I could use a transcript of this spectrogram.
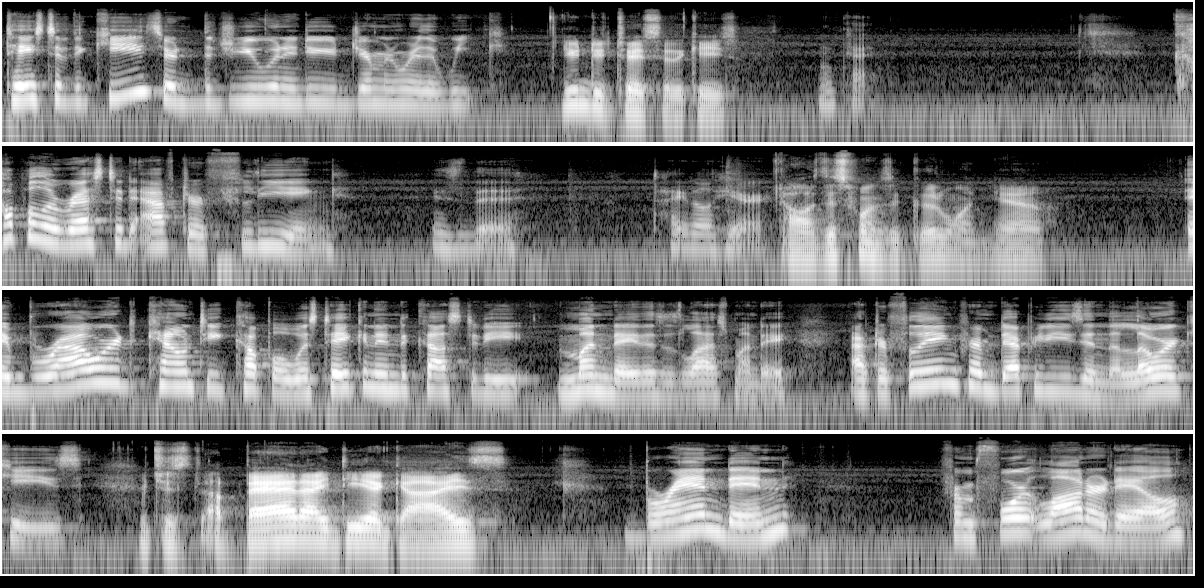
Taste of the Keys, or did you want to do German Word of the Week? You can do Taste of the Keys. Okay. Couple arrested after fleeing is the title here. Oh, this one's a good one. Yeah. A Broward County couple was taken into custody Monday, this is last Monday, after fleeing from deputies in the Lower Keys. Which is a bad idea, guys. Brandon from Fort Lauderdale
